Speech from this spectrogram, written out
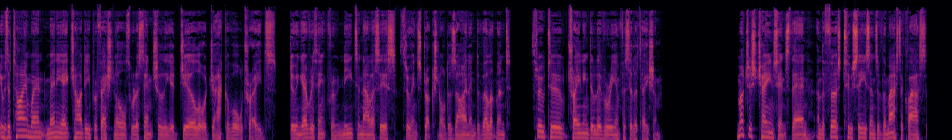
It was a time when many HRD professionals were essentially a Jill or Jack of all trades, doing everything from needs analysis through instructional design and development through to training delivery and facilitation. Much has changed since then, and the first two seasons of the masterclass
